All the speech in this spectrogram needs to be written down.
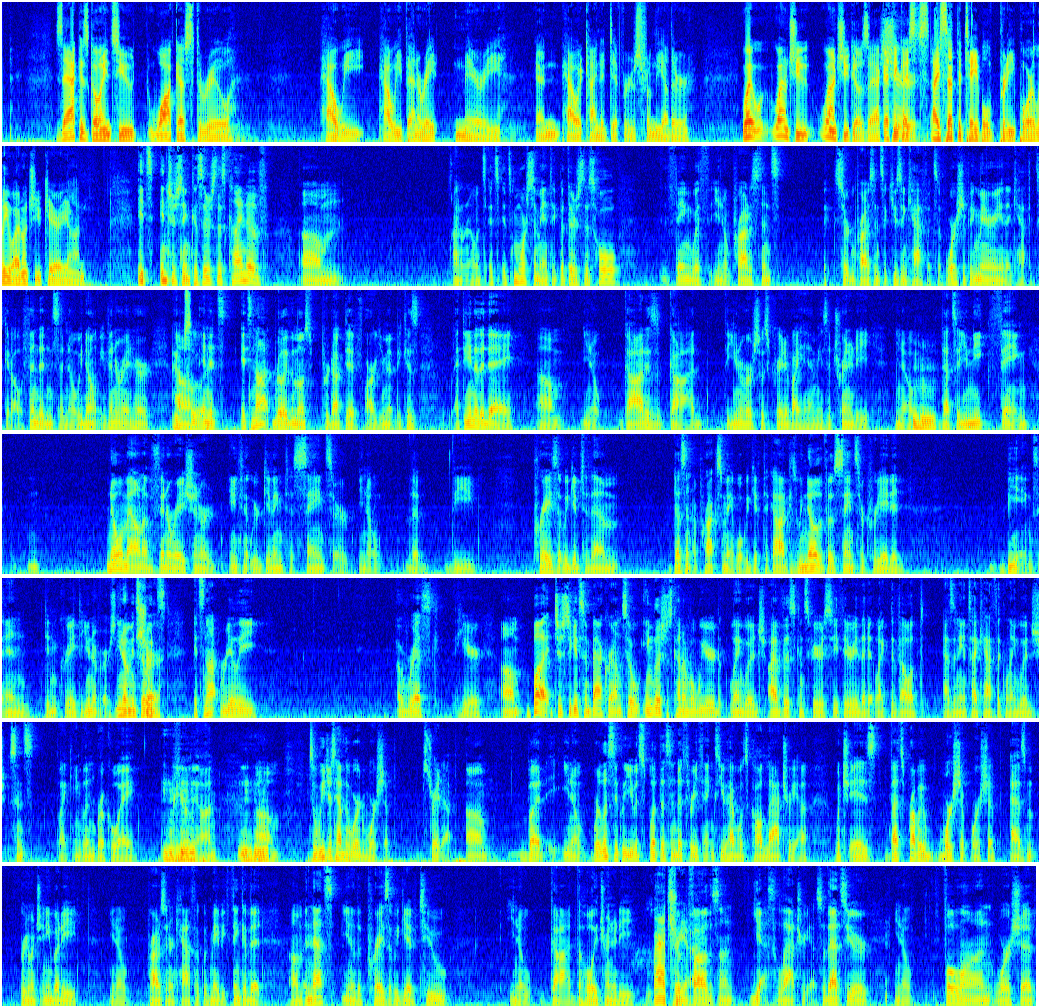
Zac is going to walk us through how we how we venerate Mary and how it kind of differs from the other. Why, why don't you Why don't you go, Zac? I think I, Sure. I set the table pretty poorly. Why don't you carry on? It's interesting because there's this kind of, um, I don't know. It's it's it's more semantic, but there's this whole thing with you know Protestants, certain Protestants accusing Catholics of worshiping Mary, and then Catholics get all offended and said, "No, we don't. We venerate her." Um, Absolutely. and it's it's not really the most productive argument because at the end of the day, um, you know, God is God. The universe was created by Him. He's a Trinity. You know, Mhm. that's a unique thing no amount of veneration or anything that we're giving to saints or you know the the praise that we give to them doesn't approximate what we give to God because we know that those saints are created beings and didn't create the universe. You know, what I mean, so Sure. it's it's not really a risk here. Um, but just to give some background, so English is kind of a weird language. I have this conspiracy theory that it like developed as an anti-Catholic language since like England broke away pretty early on. Um, so we just have the word worship straight up. Um, but you know, realistically, you would split this into three things. You have what's called latria, which is that's probably worship, worship as pretty much anybody, you know, Protestant or Catholic would maybe think of it, um, and that's you know the praise that we give to, you know, God, the Holy Trinity, Latria. the Father, the Son. Yes, latria. So that's your, you know, full on worship.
